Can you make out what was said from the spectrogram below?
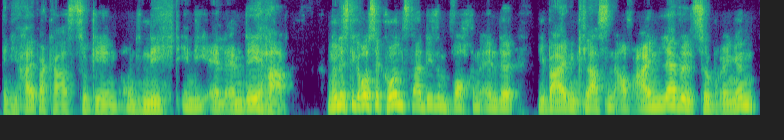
in die Hypercars zu gehen und nicht in die LMDH. Nun ist die große Kunst an diesem Wochenende, die beiden Klassen auf ein Level zu bringen,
